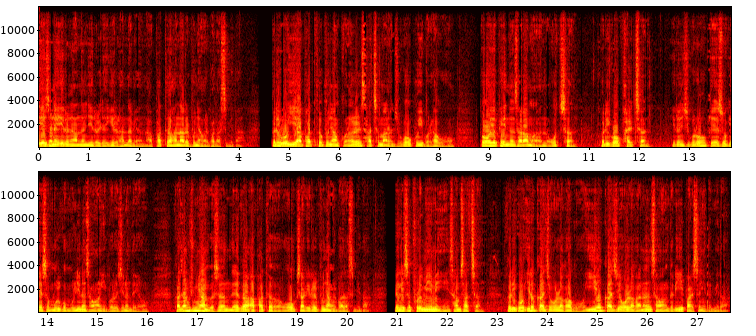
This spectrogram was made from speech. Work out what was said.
예전에 일어났는 일을 얘기를 한다면 아파트 하나를 분양을 받았습니다. 그리고 이 아파트 분양권을 4천만 원 주고 구입을 하고 또 옆에 있는 사람은 5천 그리고 8천 이런 식으로 계속해서 물고 물리는 상황이 벌어지는데요. 가장 중요한 것은 내가 아파트 5억짜리를 분양을 받았습니다. 여기서 프리미엄이 3, 4천 그리고 1억까지 올라가고 2억까지 올라가는 상황들이 발생이 됩니다.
